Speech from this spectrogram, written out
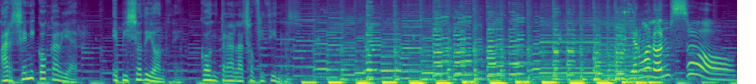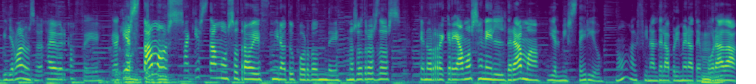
Arsénico Caviar, episodio 11, contra las oficinas. Guillermo Alonso, Guillermo Alonso, deja de beber café. Aquí Perdón, estamos, aquí estamos otra vez. Mira tú por dónde. Nosotros dos que nos recreamos en el drama y el misterio, ¿no? Al final de la primera temporada,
